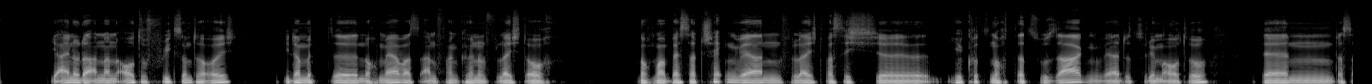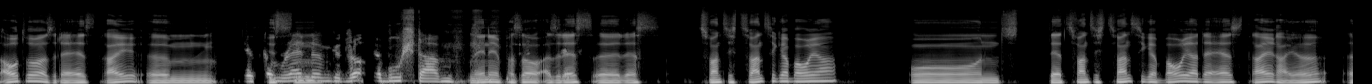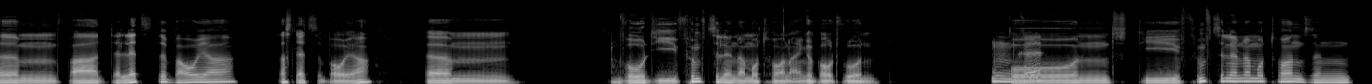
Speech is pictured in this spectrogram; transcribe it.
die ein oder anderen Autofreaks unter euch, die damit äh, noch mehr was anfangen können und vielleicht auch nochmal besser checken werden, vielleicht was ich äh, hier kurz noch dazu sagen werde zu dem Auto. Denn das Auto, also der RS3, ähm, Jetzt kommen ein- random gedroppte Buchstaben. Nee, nee, pass auf. Also der ist, äh, der ist 2020er Baujahr und der 2020er Baujahr der RS3-Reihe ähm, war der letzte Baujahr, das letzte Baujahr, ähm, wo die Fünfzylindermotoren eingebaut wurden. Okay. Und die Fünfzylindermotoren sind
